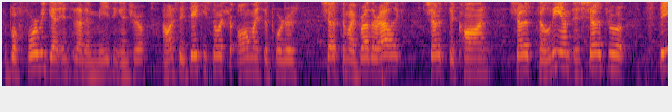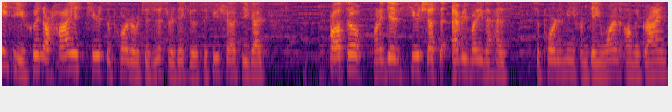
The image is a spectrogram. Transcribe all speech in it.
but before we get into that amazing intro, I want to say thank you so much to all my supporters. Shouts to my brother Alex, shoutouts to Kaan, shoutouts to Liam, and shoutouts to Stacey, who is our highest tier supporter, which is just ridiculous. So huge shoutouts to you guys. Also, want to give huge shouts to everybody that has supported me from day one on the grind.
